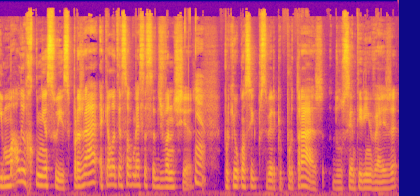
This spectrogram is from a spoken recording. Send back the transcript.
E mal eu reconheço isso, para já aquela tensão começa-se a desvanecer. Yeah. Porque eu consigo perceber que por trás do sentir inveja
